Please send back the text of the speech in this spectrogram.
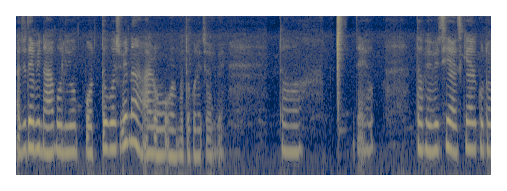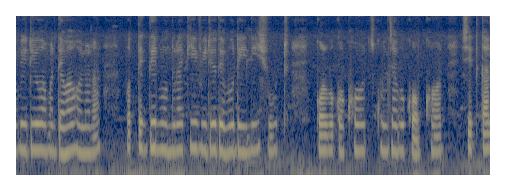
আর যদি আমি না বলি, ও পড়তেও বসবে না, আর ও ওর মতো করে চলবে। তো যাই হোক, তো ভেবেছি আজকে আর কোনো ভিডিও আমার দেওয়া হলো না। প্রত্যেক দিন বন্ধুরা কি ভিডিও দেব? ডেইলি শ্যুট করব কখন, স্কুল যাব কখন? শীতকাল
